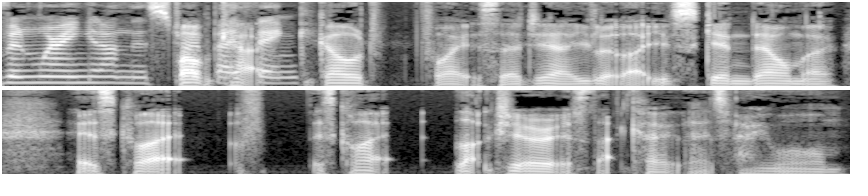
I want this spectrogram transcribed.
been wearing it on this trip, I Bobcat think. Goldthwait said, "Yeah, you look like you've skinned Elmo. It's quite, it's quite luxurious that coat. There, it's very warm."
